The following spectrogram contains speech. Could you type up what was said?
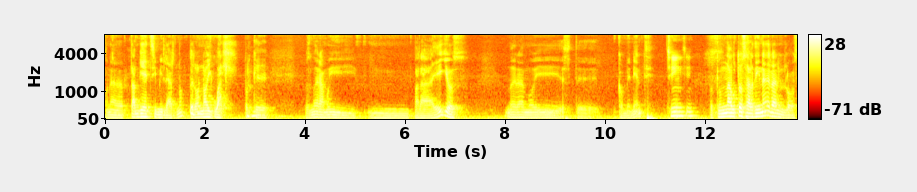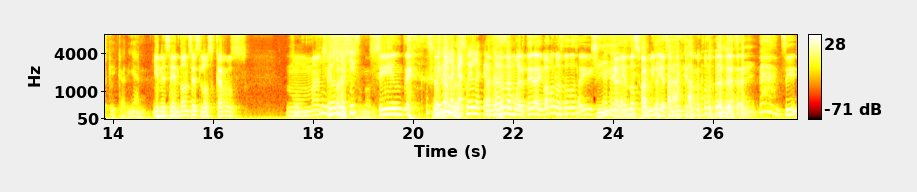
una también similar, ¿no? Pero no igual. Porque pues no era muy. mm, para ellos. No era muy este, conveniente. Sí, sí. Porque un auto sardina eran los que cabían. Y en ese entonces los carros. No manches. Marquís. Unos- Sí, un- Iba en la cajuela, carnal. Ajá, una muertera y vámonos todos ahí. Sí, Cabían dos familias en un carro. Ándale, sí. Sí.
